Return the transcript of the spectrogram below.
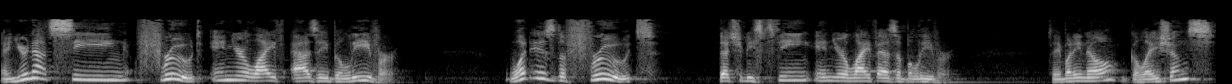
and you're not seeing fruit in your life as a believer, what is the fruit that should be seen in your life as a believer? Does anybody know? Galatians.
